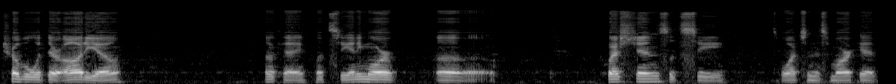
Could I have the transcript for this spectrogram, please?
trouble with their audio. Okay, let's see. Any more uh, questions? Let's see. Watching this market.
